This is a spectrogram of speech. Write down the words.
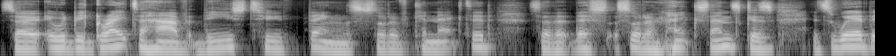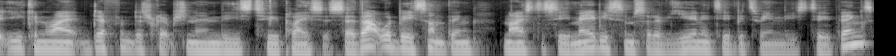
So it would be great to have these two things sort of connected so that this sort of makes sense because it's weird that you can write different description in these two places. So that would be something nice to see, maybe some sort of unity between these two things.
